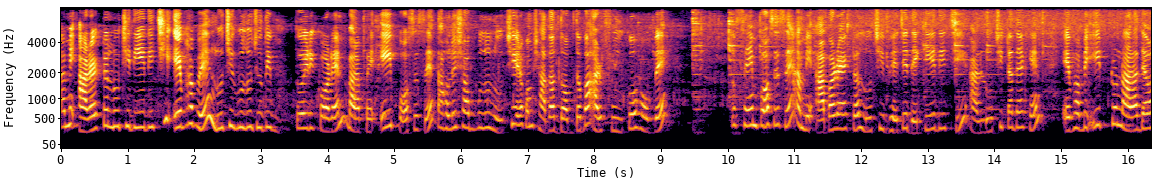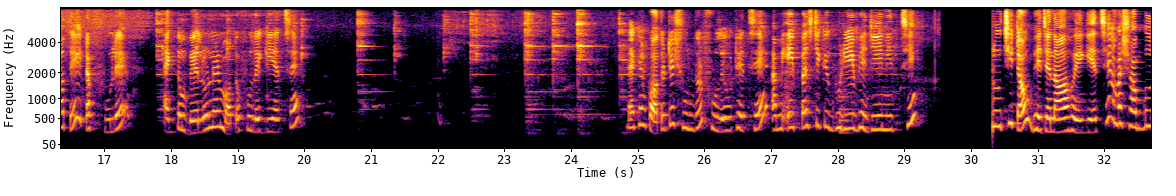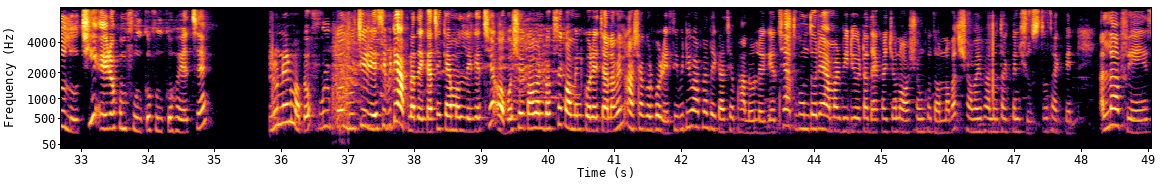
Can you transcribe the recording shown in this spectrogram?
আমি আরও একটা লুচি দিয়ে দিচ্ছি। এভাবে লুচিগুলো যদি তৈরি করেন বা এই প্রসেসে তাহলে সবগুলো লুচি এরকম সাদা দবদবা আর ফুলকো হবে। তো সেম প্রসেসে আমি আবারও একটা লুচি ভেজে দেখিয়ে দিচ্ছি। আর লুচিটা দেখেন, এভাবে একটু নাড়া দেওয়াতে এটা ফুলে, একদম বেলুনের মতো ফুলে গিয়েছে। দেখেন কতটা সুন্দর ফুলে উঠেছে। আমি এই পাশটিকে ঘুরিয়ে ভেজিয়ে নিচ্ছি। লুচিটাও ভেজে নেওয়া হয়ে গিয়েছে। আমার সবগুলো লুচি এরকম ফুলকো ফুলকো হয়েছে। বেলুনের মতো ফুলকো লুচির রেসিপিটি আপনাদের কাছে কেমন লেগেছে অবশ্যই কমেন্ট বক্সে কমেন্ট করে জানাবেন। আশা করব রেসিপিটিও আপনাদের কাছে ভালো লেগেছে। এতক্ষণ ধরে আমার ভিডিওটা দেখার জন্য অসংখ্য ধন্যবাদ। সবাই ভালো থাকবেন, সুস্থ থাকবেন। আল্লাহ হাফেজ।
